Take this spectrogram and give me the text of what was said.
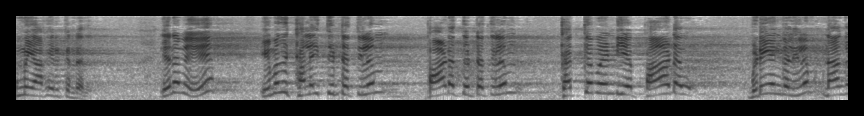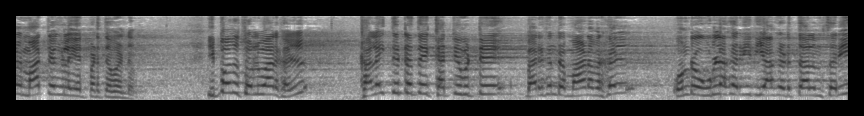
உண்மையாக இருக்கின்றது. எனவே எமது கலைத்திட்டத்திலும் பாடத்திட்டத்திலும் கற்க வேண்டிய பாட விடயங்களிலும் நாங்கள் மாற்றங்களை ஏற்படுத்த வேண்டும். இப்போது சொல்வார்கள் கலைத்திட்டத்தை கற்றுவிட்டு வருகின்ற மாணவர்கள் ஒன்று உள்ளக ரீதியாக எடுத்தாலும் சரி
